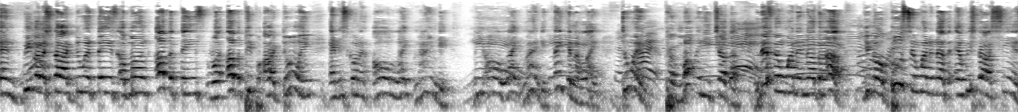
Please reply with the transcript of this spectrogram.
and we're going to start doing things among other things what other people are doing, and it's going to all like-minded. Be all like-minded, thinking alike, doing, promoting each other, lifting one another up, you know, boosting one another, and we start seeing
